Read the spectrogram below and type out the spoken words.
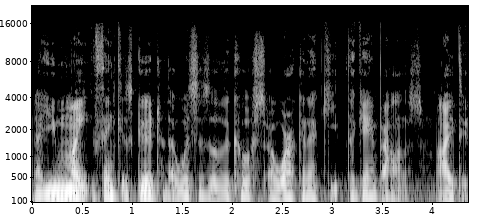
Now, you might think it's good that Wizards of the Coast are working to keep the game balanced. I do.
